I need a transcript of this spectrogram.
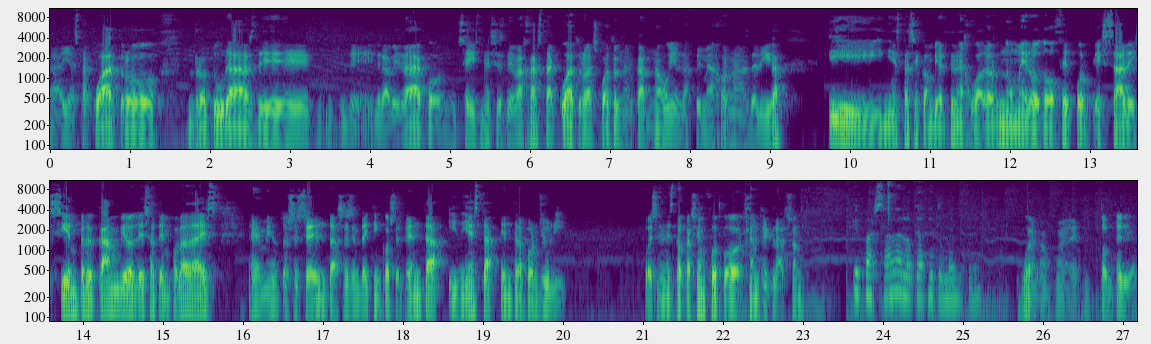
hay hasta cuatro roturas de, de gravedad con seis meses de baja, hasta cuatro, las cuatro en el Camp Nou y en las primeras jornadas de liga. Y Iniesta se convierte en el jugador número 12 porque sale siempre el cambio de esa temporada es en minutos 60, 65, 70, Iniesta entra por Juli. Pues en esta ocasión fue por Henrik Larsson. Qué pasada lo que hace tu mente. Bueno, eh, tontería.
